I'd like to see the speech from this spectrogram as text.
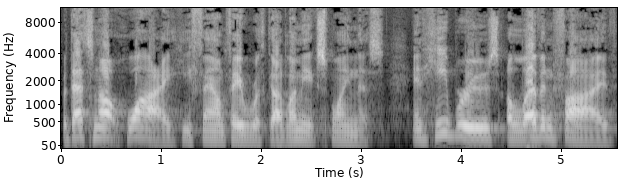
But that's not why he found favor with God. Let me explain this. In Hebrews 11:5,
